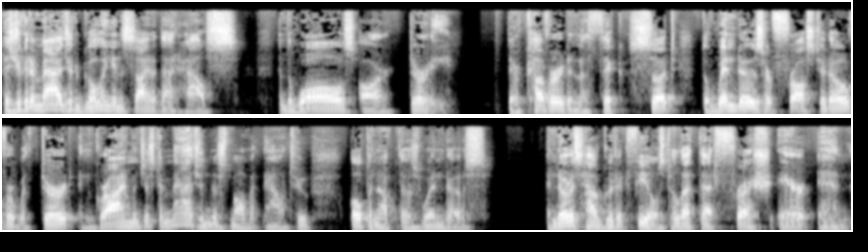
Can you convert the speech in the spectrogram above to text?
As you can imagine going inside of that house, and the walls are dirty they're covered in a thick soot. The windows are frosted over with dirt and grime. And just imagine this moment now to open up those windows and notice how good it feels to let that fresh air in.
